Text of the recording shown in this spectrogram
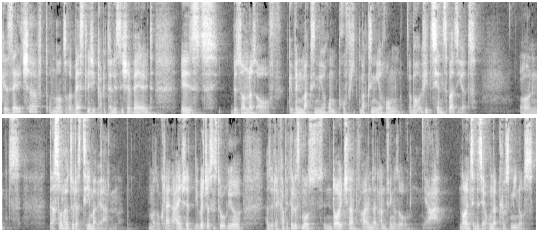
Gesellschaft und unsere westliche kapitalistische Welt ist besonders auf Gewinnmaximierung, Profitmaximierung, aber auch effizienzbasiert. Und das soll heute so das Thema werden. Mal so ein kleiner Einschnitt in die Wirtschaftshistorie. Also der Kapitalismus in Deutschland, vor allem seine Anfänge so, ja, 19. Jahrhundert plus minus.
